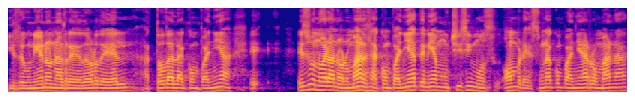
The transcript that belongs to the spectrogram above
Y reunieron alrededor de él a toda la compañía. Eh, eso no era normal, la compañía tenía muchísimos hombres, una compañía romana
